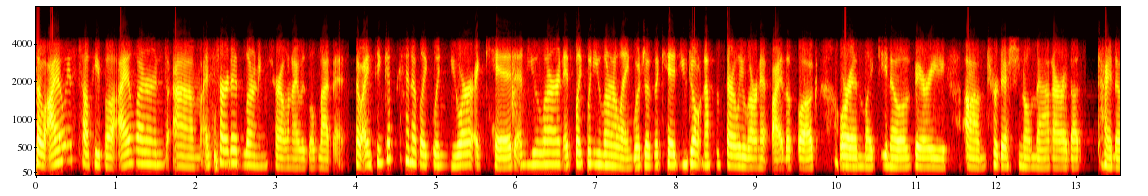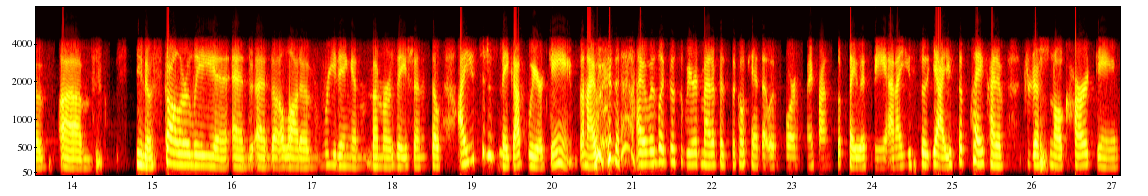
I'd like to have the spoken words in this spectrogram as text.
so I always tell people I learned um I started learning tarot when I was 11. So I think it's kind of like when you're a kid and you learn it's like when you learn a language as a kid you don't necessarily learn it by the book or in like you know a very um traditional manner that's kind of um you know, scholarly and and a lot of reading and memorization. So I used to just make up weird games, and I would I was like this weird metaphysical kid that would force my friends to play with me. And I used to yeah, I used to play kind of traditional card games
